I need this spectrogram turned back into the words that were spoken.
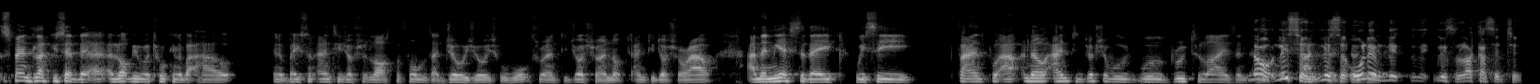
Spence, like you said, there a lot of people were talking about how you know, based on Anti Joshua's last performance, that Joe Joyce will walk through Anti Joshua and knock Anti Joshua out. And then yesterday we see fans put out no Anthony Joshua will, will brutalize and no and listen listen all them li- listen like I said to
